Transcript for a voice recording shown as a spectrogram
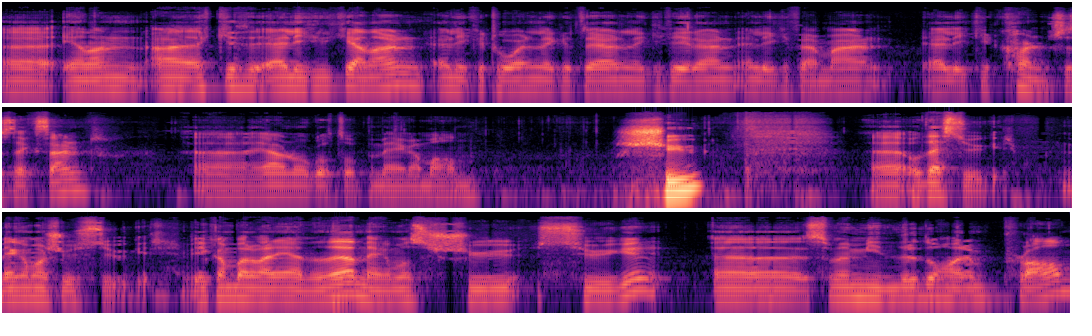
Uh, eneren er ikke, Jeg liker ikke eneren. Jeg liker toeren, jeg liker treeren, jeg liker fireren, jeg liker femmeren. Jeg liker kanskje sekseren. Uh, jeg har nå gått opp på Megaman 7, uh, og det suger. Megaman 7 suger. Vi kan bare være enige i det. Megaman 7 suger. så med mindre du har en plan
